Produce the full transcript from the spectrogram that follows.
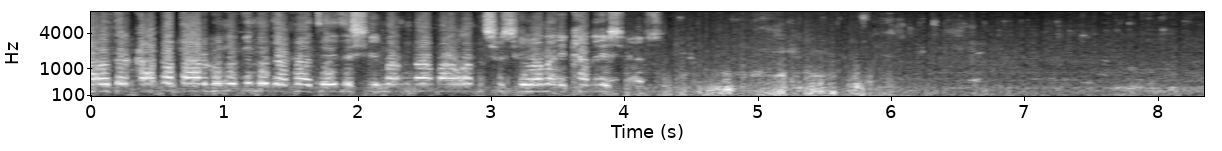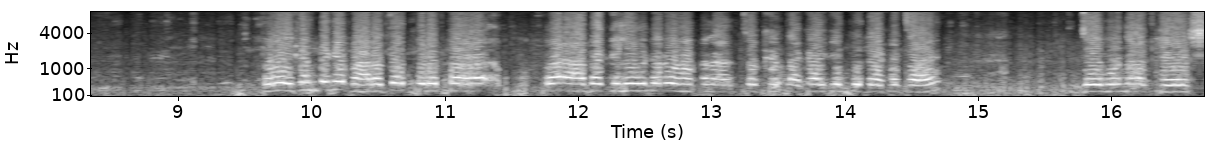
ভারতের কাটা তারগুলো কিন্তু দেখা যাচ্ছে, এই যে সীমানা, বাংলাদেশের সীমানা এখানেই শেষ। তবে এখান থেকে ভারতের পুরো প্রায় আধা কিলোমিটারও হবে না, চোখের দেখায় কিন্তু দেখা যায়। যমুনা ঘেস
